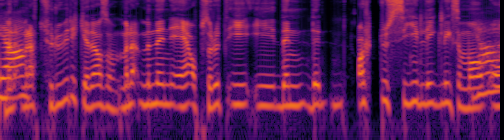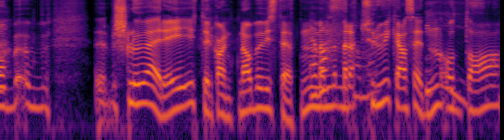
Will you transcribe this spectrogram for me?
Ja. Men, men jeg tror ikke det, altså. Men, men den er absolutt i, i den, den, Alt du sier, ligger liksom og, Ja. og b- b- slører i ytterkanten av bevisstheten. Men, men jeg tror ikke jeg har sett den, og da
